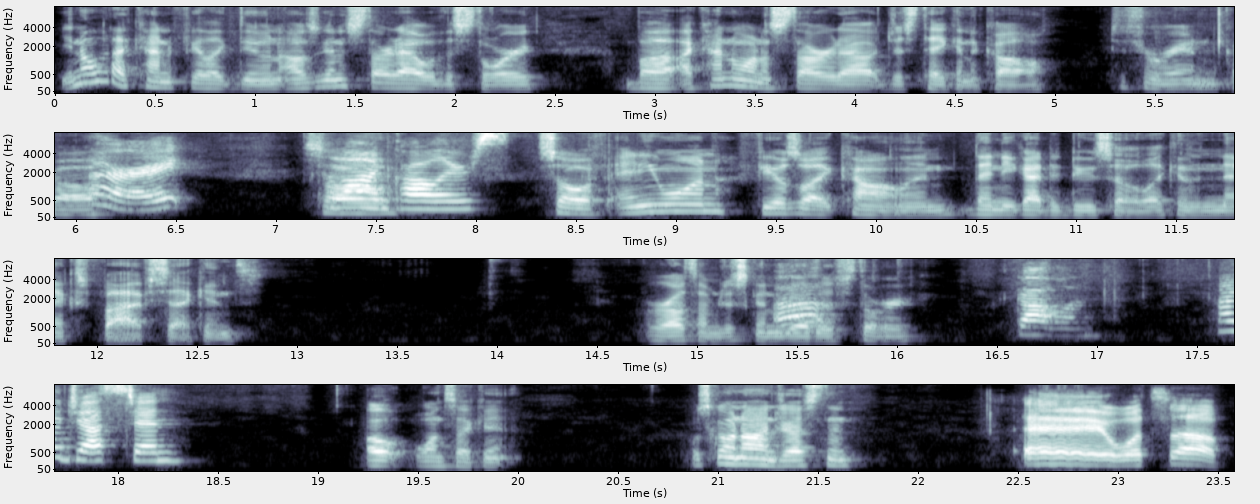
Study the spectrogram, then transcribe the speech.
you know what I kind of feel like doing? I was gonna start out with a story, but I kind of want to start out just taking a call, just a random call. All right. So, Come on, callers. so if anyone feels like calling, then you got to do so like in the next five seconds, or else I'm just gonna go to the story. Got one. Hi, Justin. Oh, one second. What's going on, Justin? Hey, what's up?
